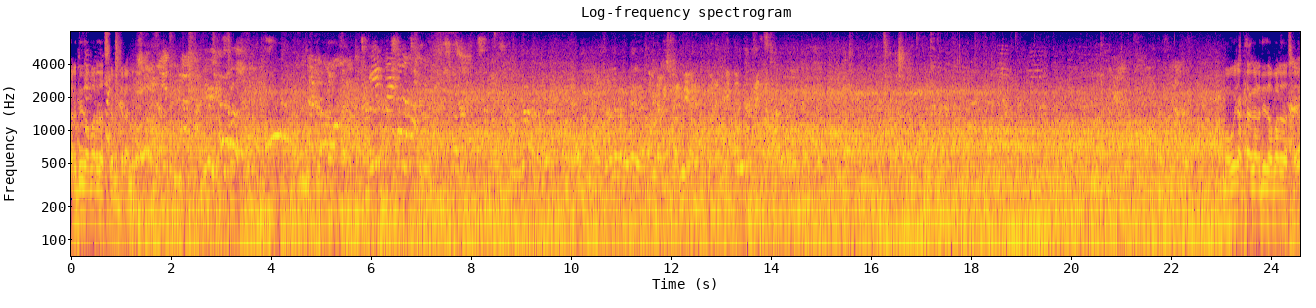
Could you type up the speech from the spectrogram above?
गर्दी जबरदस्त आहे मित्रांनो. बघू शकता गर्दी जबरदस्त आहे.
